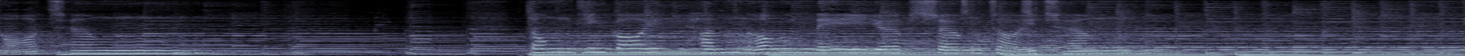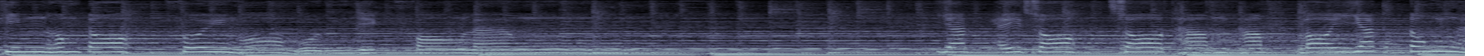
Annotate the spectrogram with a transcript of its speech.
我窗。冬天该很好，你若尚在场。天空多灰，我们亦放亮。一起坐坐谈谈，来日动向。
